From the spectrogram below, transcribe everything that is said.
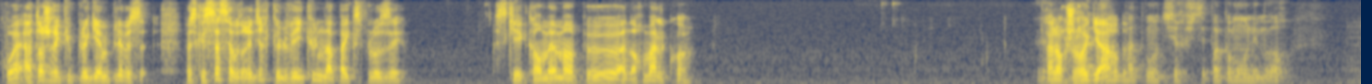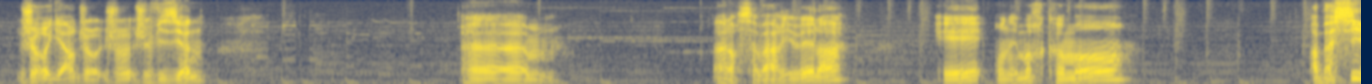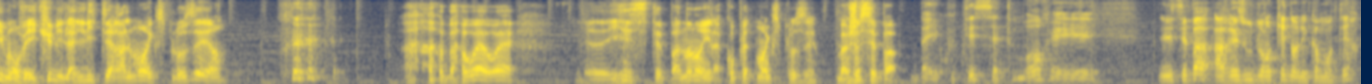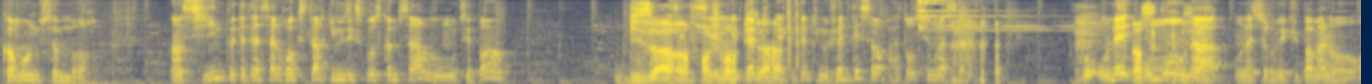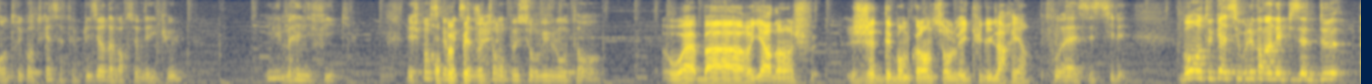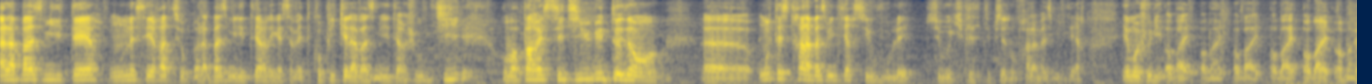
Ouais, attends, je récupère le gameplay parce... que ça, ça voudrait dire que le véhicule n'a pas explosé. Ce qui est quand même un peu anormal, quoi. Alors je regarde. Je vais pas te mentir, je sais pas comment on est mort. Je regarde, je, visionne. Euh, alors ça va arriver là. Et on est mort comment? Ah bah si, mon véhicule il a littéralement explosé. Hein. ah bah ouais ouais. Euh, c'était pas. Non non, il a complètement explosé. Bah je sais pas. Bah écoutez, cette mort est. N'hésitez pas à résoudre l'enquête dans les commentaires. Comment nous sommes morts Un signe, peut-être la salle Rockstar qui nous expose comme ça, ou on ne sait pas. Hein. Bizarre, hein, franchement bizarre. Il y a quelqu'un qui nous jette des sorts. Attention la salle. bon, on est, au moins on a, on a survécu pas mal en, truc. En tout cas, ça fait plaisir d'avoir ce véhicule. Il est magnifique. Et je pense qu'avec cette voiture, on peut survivre longtemps. Hein. Ouais, bah regarde, hein, je jette des bombes collantes sur le véhicule, il a rien. Ouais, c'est stylé. Bon, en tout cas, si vous voulez voir un épisode 2 à la base militaire, on essaiera de sur la base militaire, les gars. Ça va être compliqué la base militaire, je vous le dis. On va pas rester 10 minutes dedans. Hein. Euh, on testera la base militaire si vous voulez. Si vous kiffez cet épisode, on fera la base militaire. Et moi, je vous dis oh bye, oh bye, oh bye, oh bye, oh bye, oh bye.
